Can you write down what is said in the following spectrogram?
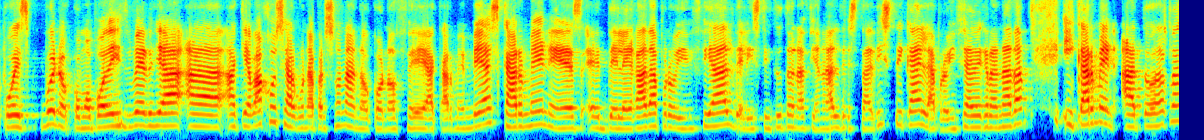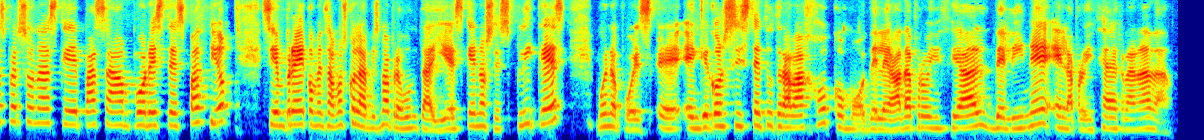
Pues bueno, como podéis ver ya aquí abajo, si alguna persona no conoce a Carmen Beas, Carmen es eh, delegada provincial del Instituto Nacional de Estadística en la provincia de Granada. Y Carmen, a todas las personas que pasan por este espacio, siempre comenzamos con la misma pregunta y es que nos expliques, bueno, pues eh, en qué consiste tu trabajo como delegada provincial del INE en la provincia de Granada.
